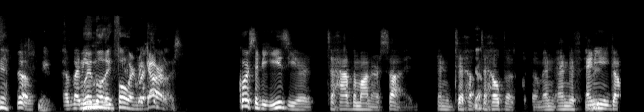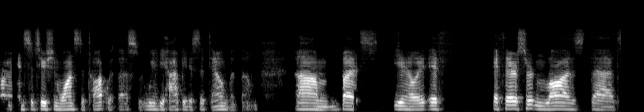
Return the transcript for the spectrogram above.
no, I mean, we're moving forward regardless. Of course, it'd be easier to have them on our side and to help yeah. to help us with them. And and if any government institution wants to talk with us, we'd be happy to sit down with them. Um, but you know, if if there are certain laws that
